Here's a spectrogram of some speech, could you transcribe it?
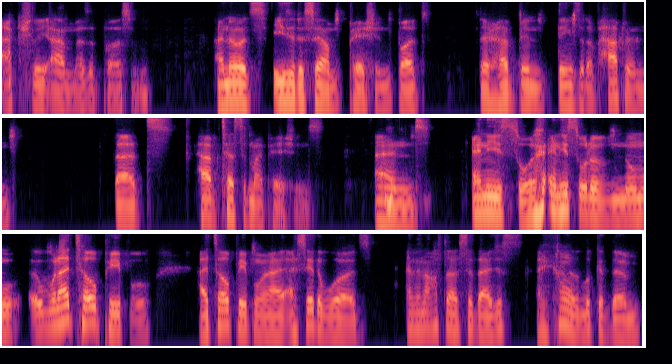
actually am as a person. I know it's easy to say I'm patient, but there have been things that have happened that have tested my patience. And any sort any sort of normal when I tell people I tell people and I, I say the words, and then after I've said that, I just I kind of look at them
